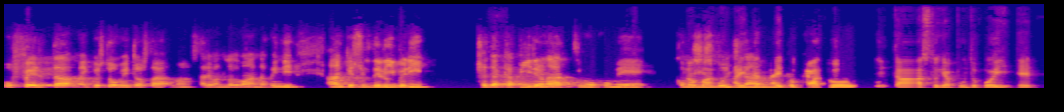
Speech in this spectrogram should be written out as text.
offerta, ma in questo momento non sta, non sta arrivando la domanda, quindi anche sul delivery c'è da capire un attimo come, come no, si svolgeranno. Hai, hai, toccato un tasto che appunto poi, eh,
